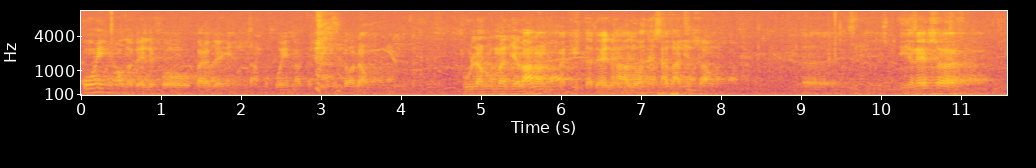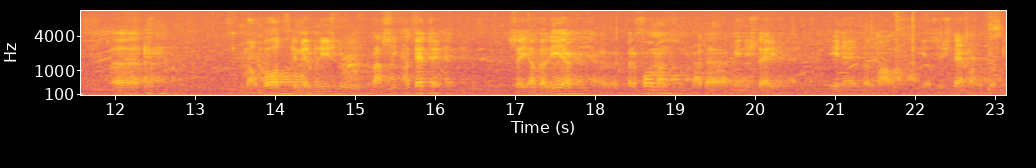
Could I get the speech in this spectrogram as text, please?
Pohing, alla väldigt få parabéns, tanto Pohing na toda. Fulan Romania Lara, aqui está velho halo nessa avaliação. E nessa, Mambot, primeiro-ministro Rassi Katete, se avalia performance cada ministério e não é normal e o sistema todo.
